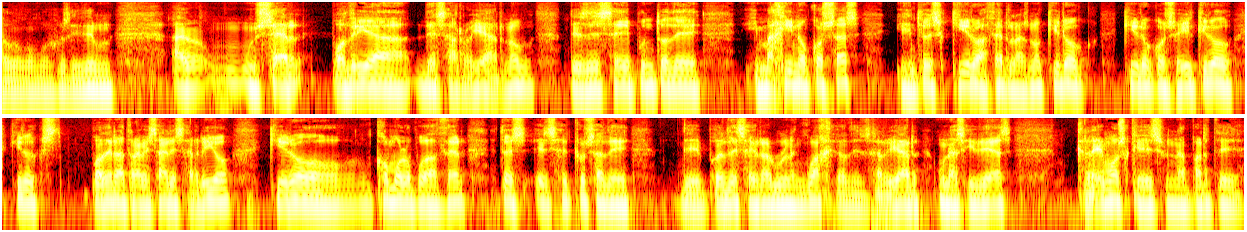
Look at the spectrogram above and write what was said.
como se dice, un, ser podría desarrollar, ¿no? Desde ese punto de imagino cosas y entonces quiero hacerlas, ¿no? Quiero, quiero conseguir, quiero, quiero poder atravesar ese río, quiero cómo lo puedo hacer. Entonces, esa cosa de, de poder desarrollar un lenguaje o desarrollar unas ideas, creemos que es una parte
